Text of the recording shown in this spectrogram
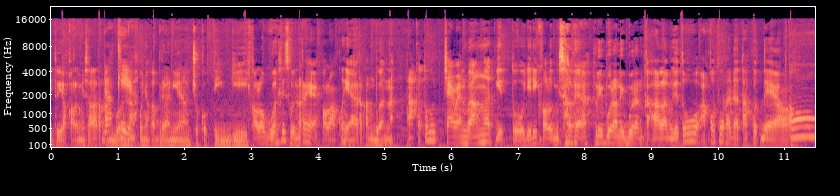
gitu ya. Kalau misalnya rekan buana ya? punya keberanian yang cukup tinggi. Kalau gue sih sebenarnya ya kalau aku ya rekan buana anaknya tuh cewek banget gitu. Jadi kalau misalnya liburan-liburan ke alam gitu aku tuh rada takut Del. Oh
